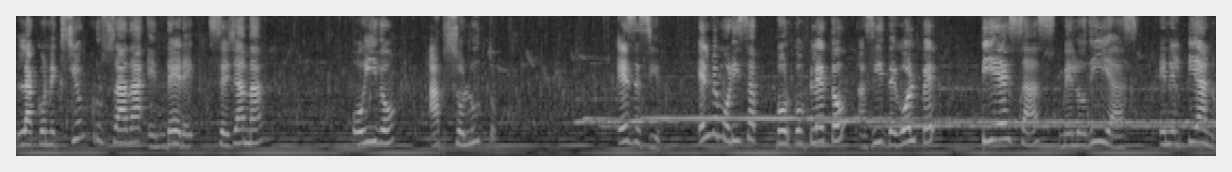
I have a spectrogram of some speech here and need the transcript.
la conexión cruzada en Derek se llama oído absoluto. Es decir, él memoriza por completo, así de golpe, piezas, melodías en el piano,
